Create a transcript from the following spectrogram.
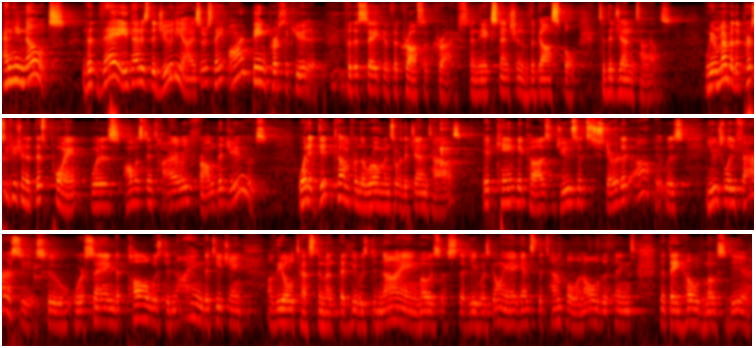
And he notes that they, that is the Judaizers, they aren't being persecuted for the sake of the cross of Christ and the extension of the gospel to the Gentiles. We remember that persecution at this point was almost entirely from the Jews. When it did come from the Romans or the Gentiles, it came because Jews had stirred it up. It was usually Pharisees who were saying that Paul was denying the teaching of the Old Testament that he was denying Moses, that he was going against the temple and all of the things that they held most dear.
